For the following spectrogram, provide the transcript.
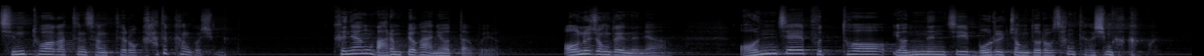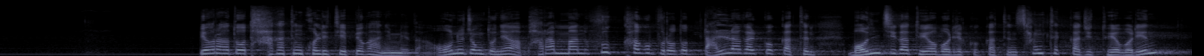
진토와 같은 상태로 가득한 것입니다. 그냥 마른 뼈가 아니었다고요. 어느 정도였느냐? 언제부터였는지 모를 정도로 상태가 심각한 거예요. 뼈라도 다 같은 퀄리티의 뼈가 아닙니다. 어느 정도냐? 바람만 훅 하고 불어도 날아갈 것 같은 먼지가 되어버릴 것 같은 상태까지 되어버린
